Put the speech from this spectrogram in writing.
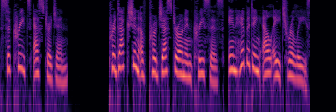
secretes estrogen. Production of progesterone increases, inhibiting LH release.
